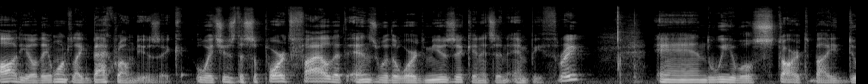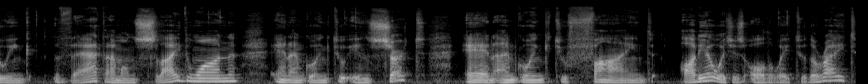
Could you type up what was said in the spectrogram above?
audio. They want like background music, which is the support file that ends with the word music and it's an MP3. And we will start by doing that. I'm on slide one and I'm going to insert and I'm going to find audio, which is all the way to the right,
